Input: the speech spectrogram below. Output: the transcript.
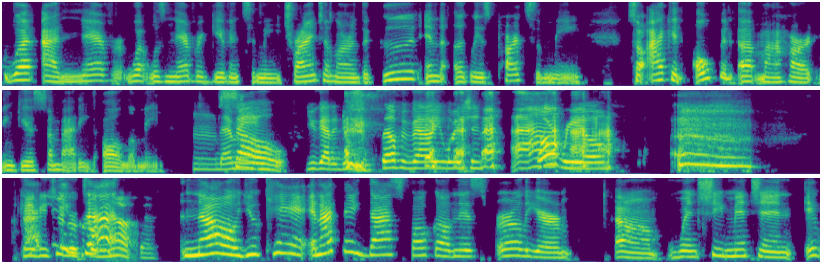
what I never, what was never given to me. Trying to learn the good and the ugliest parts of me, so I can open up my heart and give somebody all of me. Mm, that so means you got to do some self evaluation for real. Can't be sugarcoating nothing. No, you can't. And I think Dot spoke on this earlier um, when she mentioned it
